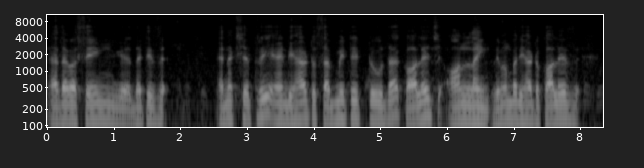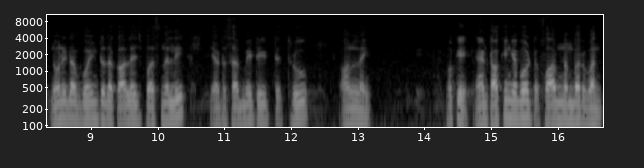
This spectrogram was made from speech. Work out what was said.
as I was saying uh, that is Annex 3 and you have to submit it to the college online. Remember you have to college no need of going to the college personally. You have to submit it through online. Okay I am talking about form number 1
